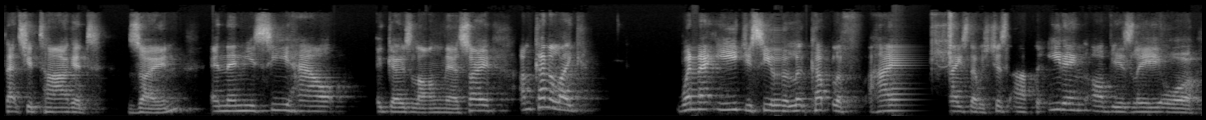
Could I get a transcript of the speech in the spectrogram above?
That's your target zone. And then you see how it goes along there. So I'm kind of like, when I eat, you see a couple of high that was just after eating, obviously, or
